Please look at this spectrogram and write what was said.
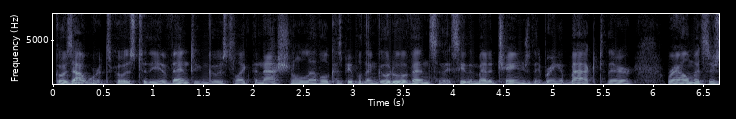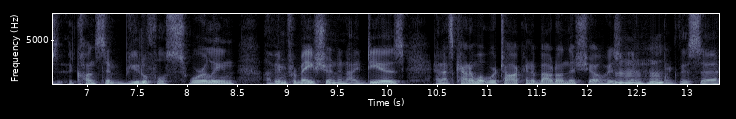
goes outwards, goes to the event, and goes to like the national level because people then go to events and they see the meta change, they bring it back to their realm. It's there's a constant, beautiful swirling of information and ideas, and that's kind of what we're talking about on this show, isn't it? Like this. Uh,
